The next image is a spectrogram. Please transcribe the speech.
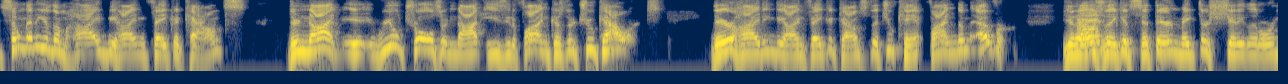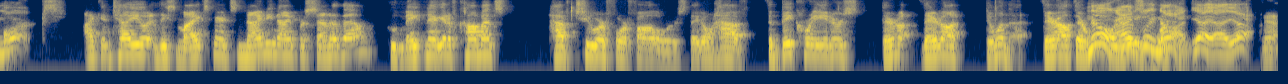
So many of them hide behind fake accounts. They're not it- real trolls are not easy to find because they're true cowards. They're hiding behind fake accounts that you can't find them ever. You know, And- so they could sit there and make their shitty little remarks. I can tell you, at least my experience, 99% of them who make negative comments have two or four followers. They don't have the big creators. They're not, they're not doing that. They're out there. No, creating, absolutely not. Yeah, yeah, yeah. Yeah.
